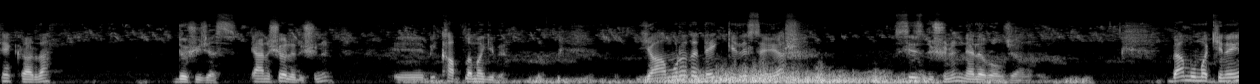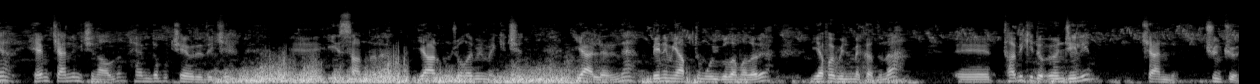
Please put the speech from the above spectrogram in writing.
tekrardan döşeceğiz. Yani şöyle düşünün bir kaplama gibi. Yağmura da denk gelirse eğer siz düşünün neler olacağını. Ben bu makineyi hem kendim için aldım hem de bu çevredeki e, insanlara yardımcı olabilmek için yerlerine benim yaptığım uygulamaları yapabilmek adına e, tabii ki de önceliğim kendim. Çünkü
